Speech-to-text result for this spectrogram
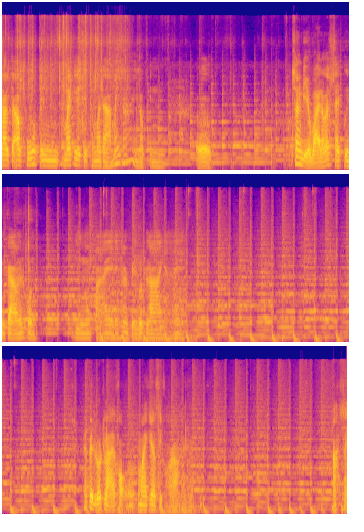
เราจะเอาพุมาเป็นไม้กายสิทธิ์ธรรมดาไม่ได้เราเป็นเออช่าง DIY เราก็จะใช้ปืนกาวนะทุกคนยิงลงไปให้มันเป็นลวดลายไง ให้เป็นลวดลายของไม้กายสิทธิ์ของเรานะทุกคนอะใส่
